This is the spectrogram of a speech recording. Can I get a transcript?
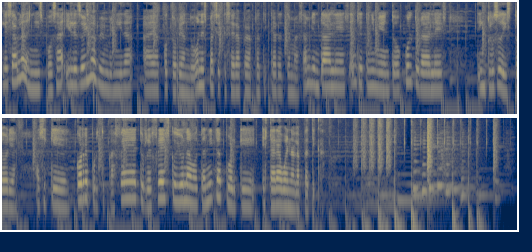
Les habla Denise esposa y les doy la bienvenida a Cotorreando, un espacio que será para platicar de temas ambientales, entretenimiento, culturales, incluso de historia. Así que corre por tu café, tu refresco y una botanita porque estará buena la plática.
